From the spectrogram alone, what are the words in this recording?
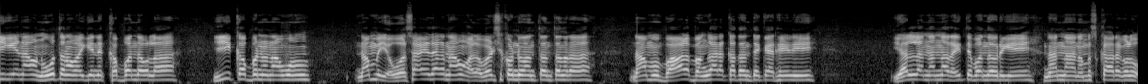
ಈಗ ನಾವು ನೂತನವಾಗಿ ಕಬ್ಬು ಬಂದವಲ್ಲ, ಈ ಕಬ್ಬನ್ನು ನಾವು ನಮ್ಮ ವ್ಯವಸಾಯದಾಗ ನಾವು ಅಳವಡಿಸಿಕೊಂಡು ಅಂತಂತಂದ್ರೆ ನಾವು ಭಾಳ ಬಂಗಾರ ಆಕತ್ತಂತ ಹೇಳಿ, ಎಲ್ಲ ನನ್ನ ರೈತ ಬಂದವರಿಗೆ ನನ್ನ ನಮಸ್ಕಾರಗಳು.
